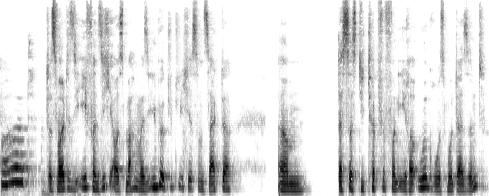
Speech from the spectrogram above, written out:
What? Das wollte sie eh von sich aus machen, weil sie überglücklich ist und sagte, ähm, dass das die Töpfe von ihrer Urgroßmutter sind.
